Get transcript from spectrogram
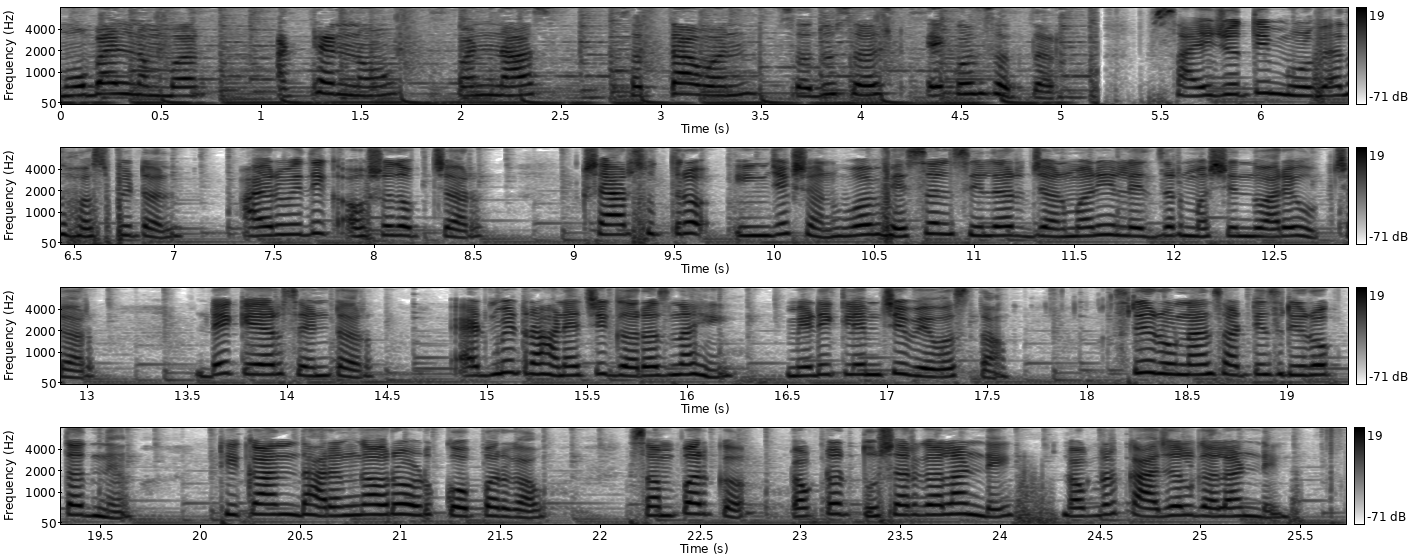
मोबाईल नंबर अठ्ठ्याण्णव पन्नास सत्तावन्न सदुसष्ट एकोणसत्तर. साईज्योती मूळव्याध हॉस्पिटल आयुर्वेदिक औषधोपचार. क्षारसूत्र इंजेक्शन व व्हेसल सिलर जर्मनी लेझर मशीनद्वारे उपचार. Day care centre. ॲडमिट राहण्याची गरज नाही. मेडिक्लेमची व्यवस्था. स्त्री रुग्णांसाठी स्त्रीरोग तज्ज्ञ ठिकाण धारणगाव रोड कोपरगाव. संपर्क डॉक्टर तुषार गलांडे डॉक्टर काजल गलांडे.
